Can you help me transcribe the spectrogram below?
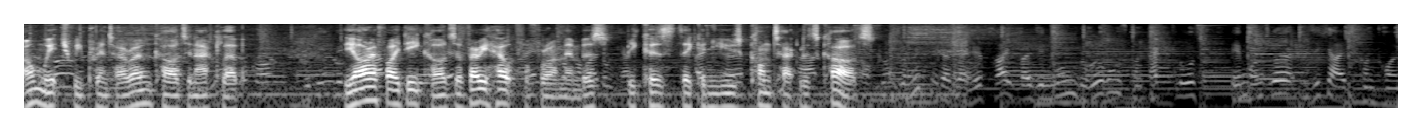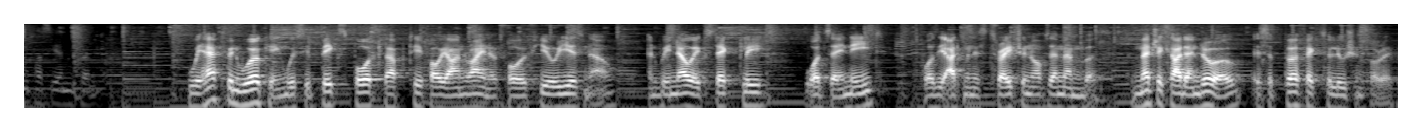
on which we print our own cards in our club. The RFID cards are very helpful for our members because they can use contactless cards. We have been working with the big sport club TV Jahn for a few years now and we know exactly what they need for the administration of their members. The Magicard Enduro is a perfect solution for it.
